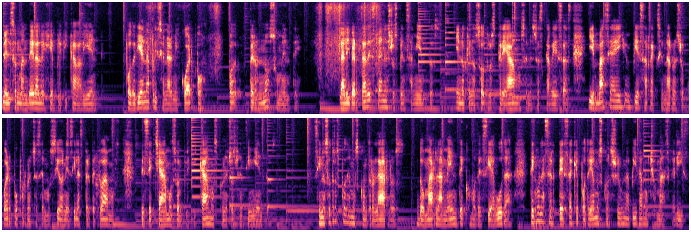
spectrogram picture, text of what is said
Nelson Mandela lo ejemplificaba bien. Podrían aprisionar mi cuerpo, pero no su mente. La libertad está en nuestros pensamientos, en lo que nosotros creamos en nuestras cabezas y en base a ello empieza a reaccionar nuestro cuerpo por nuestras emociones y las perpetuamos, desechamos o amplificamos con nuestros sentimientos. Si nosotros podemos controlarlos, domar la mente como decía Buda, tengo la certeza que podríamos construir una vida mucho más feliz.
